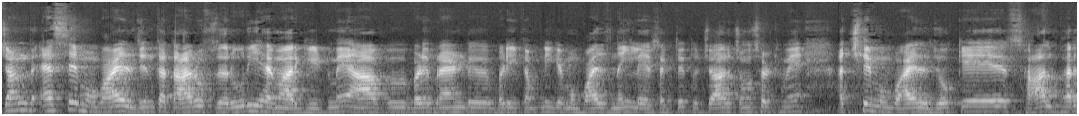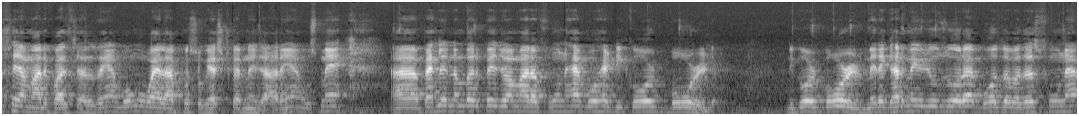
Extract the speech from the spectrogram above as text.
चंद ऐसे मोबाइल जिनका तारुफ ज़रूरी है मार्केट में। आप बड़े ब्रांड बड़ी कंपनी के मोबाइल्स नहीं ले सकते तो चार चौंसठ में अच्छे मोबाइल जो कि साल भर से हमारे पास चल रहे हैं, वो मोबाइल आपको सजेस्ट करने जा रहे हैं। उसमें पहले नंबर पे जो हमारा फ़ोन है, वो है डिकोड बोल्ड डिकोड बोल्ड मेरे घर में यूज़ हो रहा है, बहुत ज़बरदस्त फ़ोन है।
